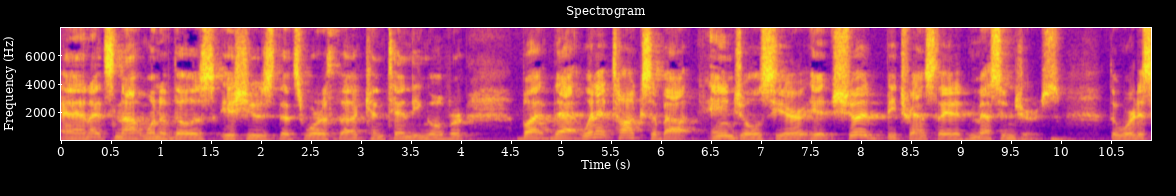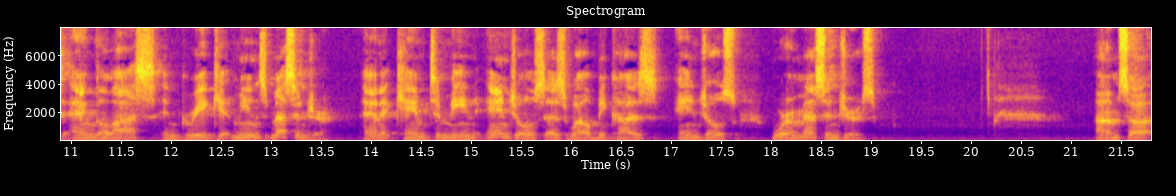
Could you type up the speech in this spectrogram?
and it's not one of those issues that's worth uh, contending over but that when it talks about angels here, it should be translated messengers. The word is angelos. In Greek, it means messenger. And it came to mean angels as well because angels were messengers. Um, so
